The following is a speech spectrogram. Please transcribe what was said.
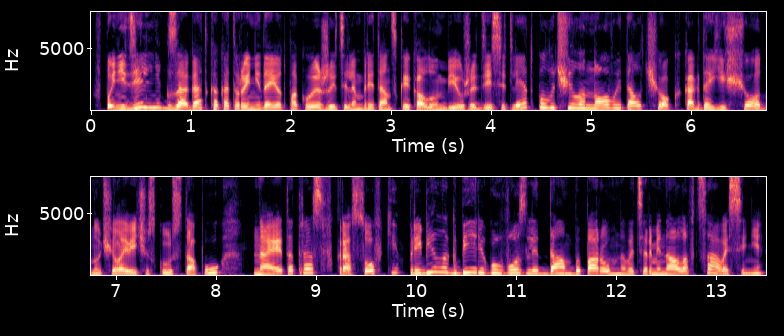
в понедельник загадка, которая не дает покоя жителям Британской Колумбии уже 10 лет, получила новый толчок, когда еще одну человеческую стопу, на этот раз в кроссовке, прибила к берегу возле дамбы паромного терминала в Цавосине.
